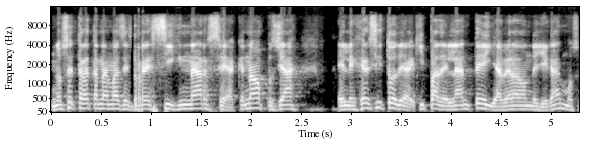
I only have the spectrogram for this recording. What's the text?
no se trata nada más de resignarse a que no, pues ya el ejército de aquí para adelante y a ver a dónde llegamos.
